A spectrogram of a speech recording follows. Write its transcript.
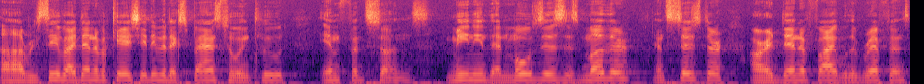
uh, receive identification, even expands to include infant sons, meaning that Moses' mother and sister are identified with a reference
